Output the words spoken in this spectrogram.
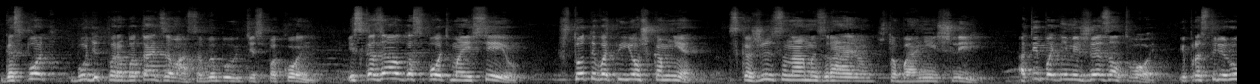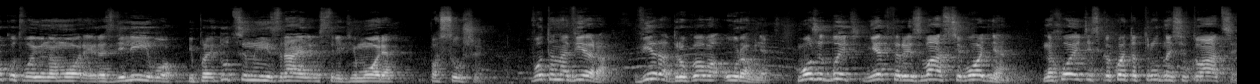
Господь будет поработать за вас, а вы будете спокойны. И сказал Господь Моисею, что ты вопиешь ко мне? скажи сынам Израилю, чтобы они шли. А ты подними жезл твой, и простри руку твою на море, и раздели его, и пройдут сыны Израилевы среди моря по суше. Вот она вера, вера другого уровня. Может быть, некоторые из вас сегодня находитесь в какой-то трудной ситуации,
